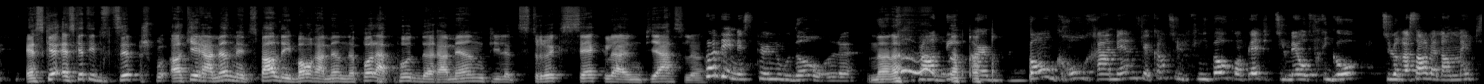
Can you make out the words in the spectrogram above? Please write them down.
est-ce que est-ce que tu es du type, je OK, ramen, mais tu parles des bons ramen, là, pas la poudre de ramen puis le petit truc sec là, à une pièce. Là. Pas des Mr. Noodles, là. Non, non. Genre des- un bon gros ramen que quand tu le finis pas au complet puis que tu le mets au frigo, tu le ressors le lendemain puis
